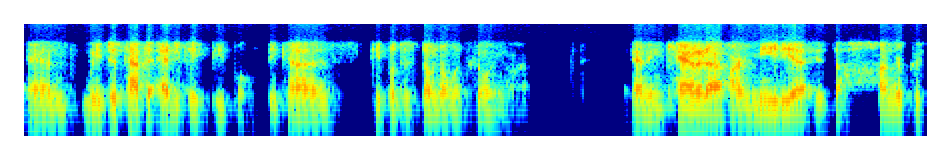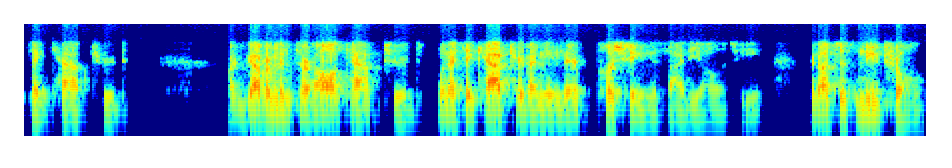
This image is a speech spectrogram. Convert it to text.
and we just have to educate people because people just don't know what's going on. And in Canada, our media is 100% captured. Our governments are all captured. When I say captured, I mean they're pushing this ideology. They're not just neutral.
